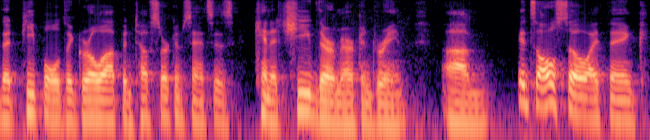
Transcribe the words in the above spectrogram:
that people that grow up in tough circumstances can achieve their American dream. Um, it's also, I think,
